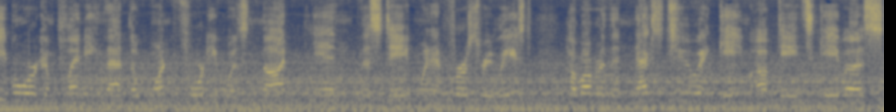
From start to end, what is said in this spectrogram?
people were complaining that the 140 was not in the state when it first released. However, the next two game updates gave us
